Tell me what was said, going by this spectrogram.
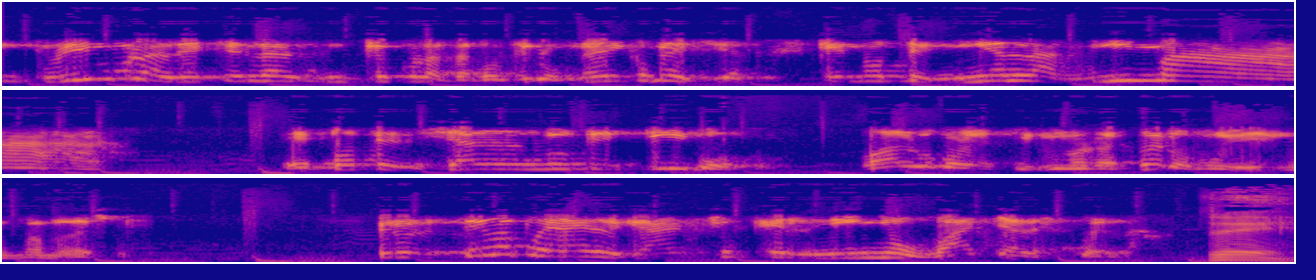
incluimos la leche en la chocolatada, porque los médicos me decían que no tenían la misma eh, potencial nutritivo, o algo por decir, no recuerdo muy bien de eso. Pero el tema puede ser el gancho que el niño vaya a la escuela. sí.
